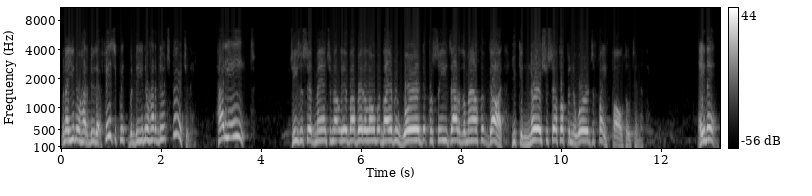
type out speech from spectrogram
Well, now you know how to do that physically, but do you know how to do it spiritually? How do you eat? Jesus said, man shall not live by bread alone, but by every word that proceeds out of the mouth of God. You can nourish yourself up in the words of faith, Paul told Timothy. Amen.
